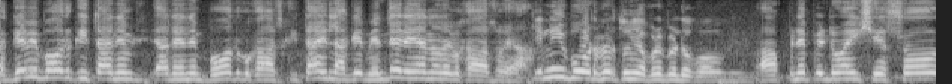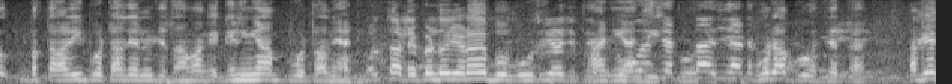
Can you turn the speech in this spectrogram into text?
ਅੱਗੇ ਵੀ ਬਹੁਤ ਕੀਤਾ ਨੇ ਵਿਚਾਰੇ ਨੇ ਬਹੁਤ ਵਿਕਾਸ ਕੀਤਾ ਇਹ ਲਾਗੇ ਵਹਿੰਦੇ ਰਹੇ ਇਹਨਾਂ ਦਾ ਵਿਕਾਸ ਹੋਇਆ। ਕਿੰਨੀ ਵੋਟ ਫਿਰ ਤੁਸੀਂ ਆਪਣੇ ਪਿੰਡੋਂ ਪਾਓਗੇ? ਆਪਣੇ ਪਿੰਡੋਂ ਅਸੀਂ 642 ਵੋਟਾਂ ਦੇ ਨੂੰ ਜਿਤਾਵਾਂਗੇ ਗਿਣੀਆਂ ਵੋਟਾਂ ਨੇ ਹੁਣ ਤੁਹਾਡੇ ਪਿੰਡੋਂ ਜਿਹੜਾ ਬੂਥ ਜਿਹੜਾ ਜਿੱਤੇ ਹਾਂਜੀ ਹਾਂਜੀ ਪੂਰਾ ਬੂਥ ਜਿੱਤਾ ਅੱਗੇ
